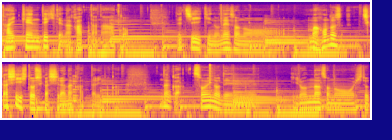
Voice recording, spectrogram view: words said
と体験できてなかったなと。で地域のねそのまあ本当近しい人しか知らなかったりとかなんかそういうのでいろんなその人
